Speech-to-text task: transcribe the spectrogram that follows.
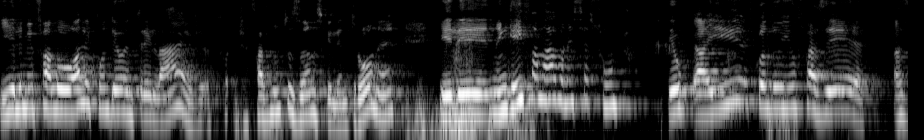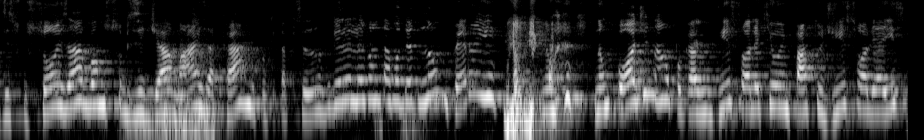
e ele me falou, olha, quando eu entrei lá, já, faz muitos anos que ele entrou, né? Ele, ninguém falava nesse assunto. Eu, aí, quando iam fazer as discussões, ah, vamos subsidiar mais a carne porque está precisando, ele levantava o dedo, não, peraí, não, não pode não, por causa disso, olha aqui o impacto disso, olha isso.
